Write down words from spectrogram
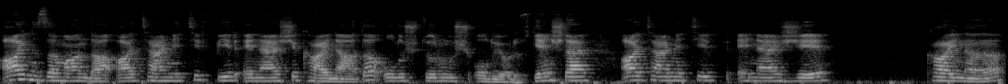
Aynı zamanda alternatif bir enerji kaynağı da oluşturmuş oluyoruz. Gençler alternatif enerji kaynağı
